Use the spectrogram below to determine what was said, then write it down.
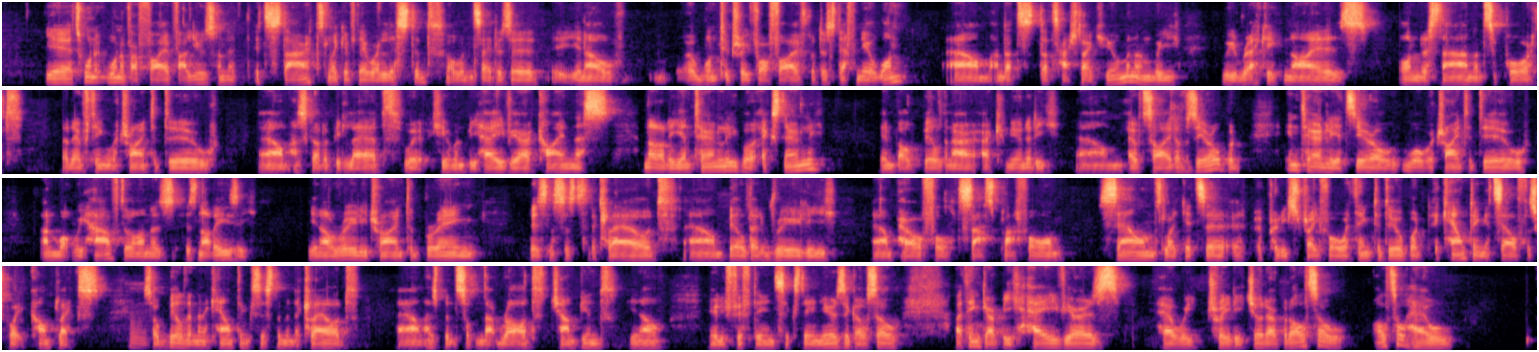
Yeah, it's one one of our five values, and it, it starts like if they were listed. I wouldn't say there's a you know a one, two, three, four, five, but there's definitely a one, um, and that's that's hashtag human, and we we recognize, understand, and support that everything we're trying to do um, has got to be led with human behavior, kindness, not only internally but externally, in both building our, our community um, outside of Xero, but internally at Xero, what we're trying to do and what we have done is is not easy. You know, really trying to bring businesses to the cloud, um, build a really um, powerful SaaS platform. Sounds like it's a, a, pretty straightforward thing to do, but accounting itself is quite complex. Hmm. So building an accounting system in the cloud um, has been something that Rod championed, you know, nearly 15, 16 years ago. So I think our behaviors, how we treat each other, but also also how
